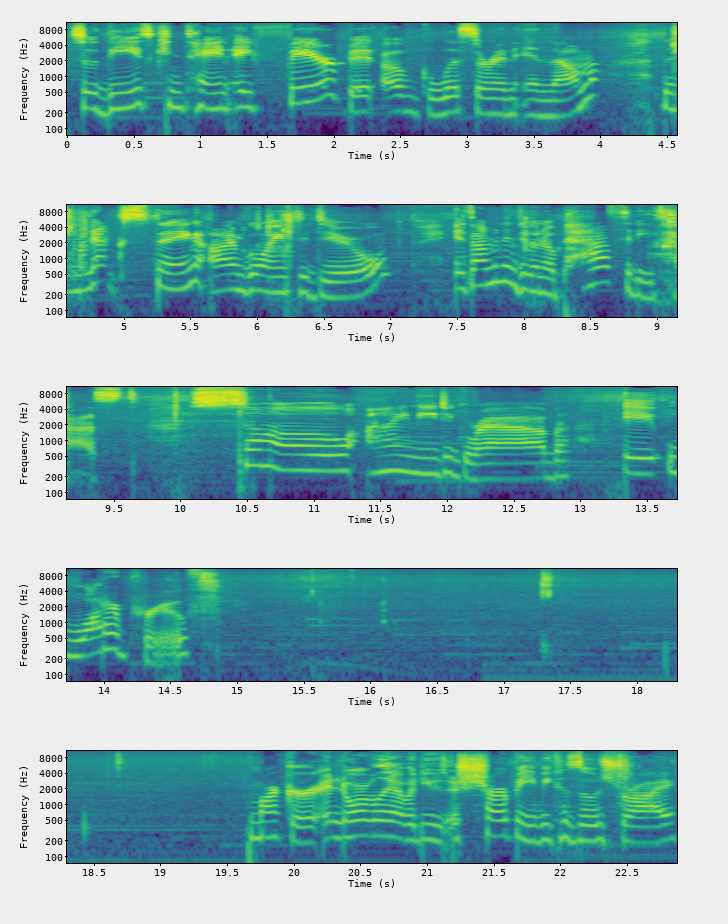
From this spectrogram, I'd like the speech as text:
So these contain a fair bit of glycerin in them. The next thing I'm going to do is I'm gonna do an opacity test. So I need to grab a waterproof marker and normally I would use a Sharpie because those dry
